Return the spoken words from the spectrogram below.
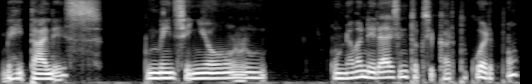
vegetales. Me enseñó una manera de desintoxicar tu cuerpo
